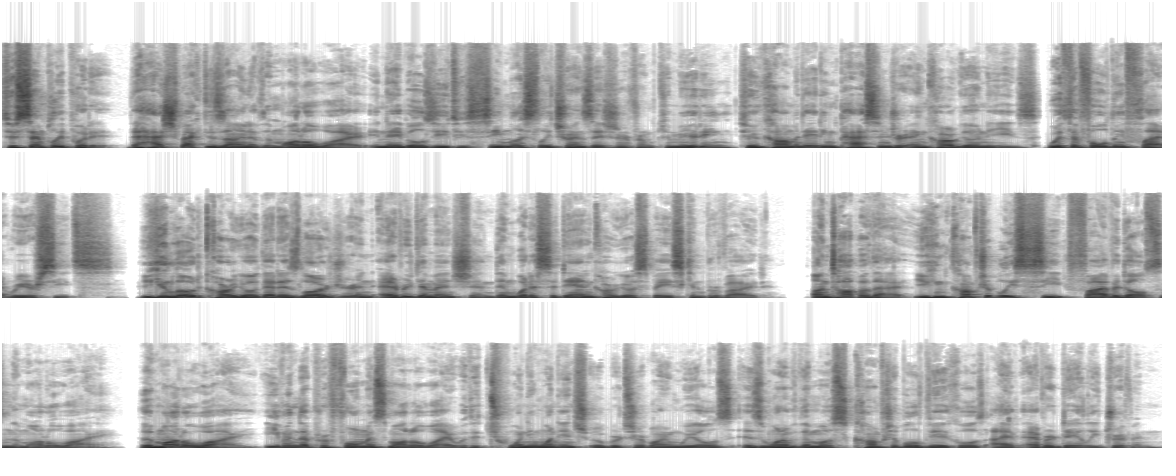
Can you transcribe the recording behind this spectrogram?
To simply put it, the hatchback design of the Model Y enables you to seamlessly transition from commuting to accommodating passenger and cargo needs with the folding flat rear seats. You can load cargo that is larger in every dimension than what a sedan cargo space can provide. On top of that, you can comfortably seat 5 adults in the Model Y. The Model Y, even the performance Model Y with the 21 inch Uber turbine wheels, is one of the most comfortable vehicles I have ever daily driven.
